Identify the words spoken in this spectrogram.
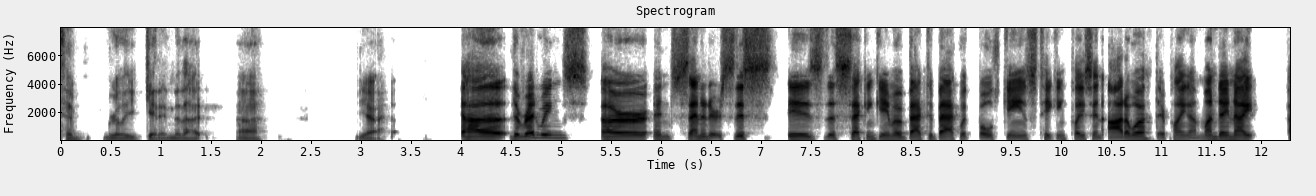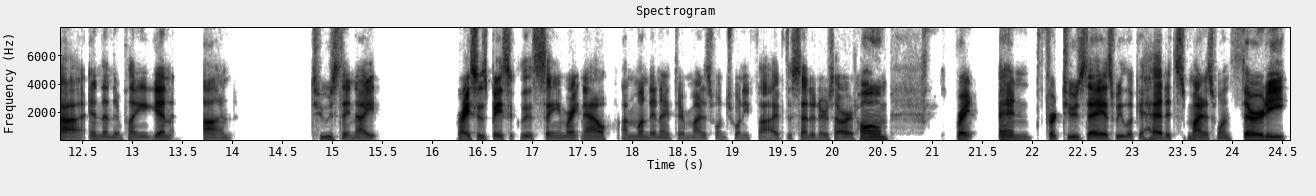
to really get into that. Uh yeah. Uh, the Red Wings are and Senators. This is the second game of back to back with both games taking place in Ottawa. They're playing on Monday night, uh, and then they're playing again on Tuesday night. Price is basically the same right now. On Monday night, they're minus one twenty five. The Senators are at home, right? And for Tuesday, as we look ahead, it's minus one thirty.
